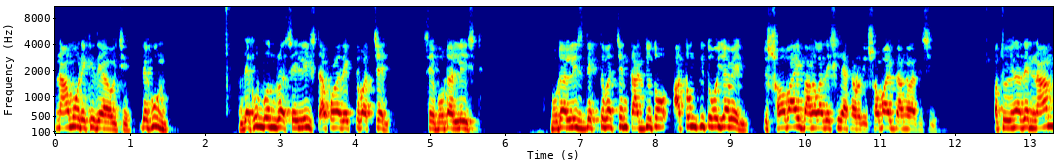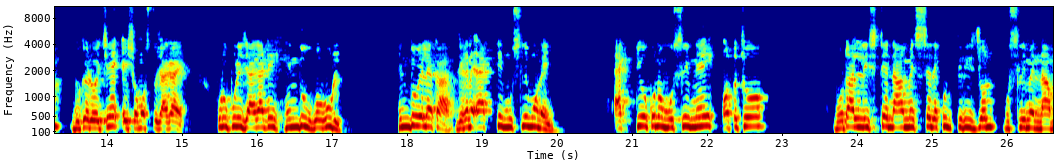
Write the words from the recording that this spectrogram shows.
নামও রেখে দেওয়া হয়েছে। দেখুন দেখুন বন্ধুরা, সেই লিস্ট আপনারা দেখতে পাচ্ছেন। সেই ভোটার লিস্ট ভোটার লিস্ট দেখতে পাচ্ছেন, কার্যত আতঙ্কিত হয়ে যাবেন যে সবাই বাংলাদেশি লেখা রয়েছে সবাই বাংলাদেশি। অথচ এনাদের নাম ঢুকে রয়েছে এই সমস্ত জায়গায়। পুরোপুরি জায়গাটি হিন্দু বহুল, হিন্দু এলাকা, যেখানে একটি মুসলিমও নেই। একটিও কোনো মুসলিম নেই, অথচ ভোটার লিস্টে নাম এসছে, দেখুন, তিরিশ জন মুসলিমের নাম।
